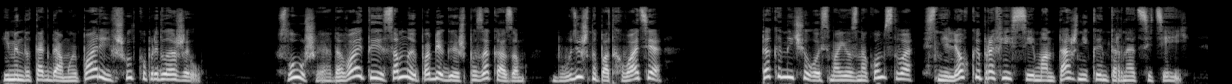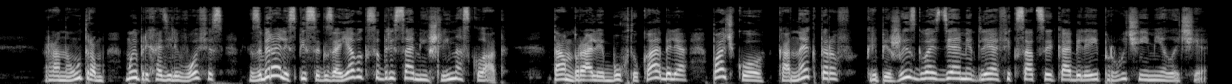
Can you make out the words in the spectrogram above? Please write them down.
Именно тогда мой парень в шутку предложил. «Слушай, а давай ты со мной побегаешь по заказам, будешь на подхвате». Так и началось мое знакомство с нелегкой профессией монтажника интернет-сетей. Рано утром мы приходили в офис, забирали список заявок с адресами и шли на склад — там брали бухту кабеля, пачку коннекторов, крепежи с гвоздями для фиксации кабеля и прочие мелочи.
